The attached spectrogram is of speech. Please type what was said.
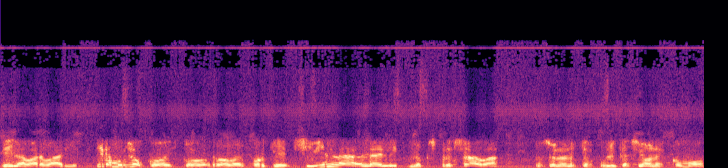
de la barbarie. Era muy loco esto, Robert, porque si bien la, la lo expresaba, no solo en estas publicaciones como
